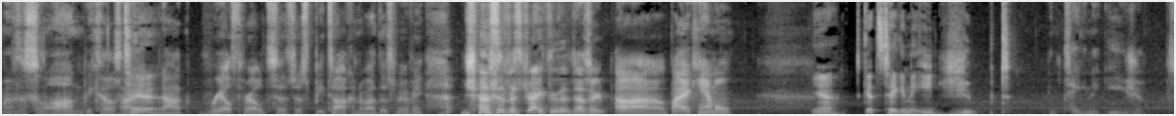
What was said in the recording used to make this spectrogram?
move this along, because I am not real thrilled to just be talking about this movie. Joseph is dragged through the desert uh, by a camel, yeah gets taken to egypt taken to Egypt.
